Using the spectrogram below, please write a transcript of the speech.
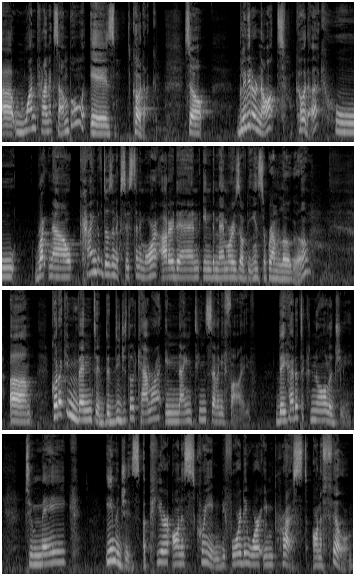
Uh, one prime example is Kodak. So, believe it or not, Kodak, who right now kind of doesn't exist anymore other than in the memories of the Instagram logo, um, Kodak invented the digital camera in 1975. They had a technology to make images appear on a screen before they were impressed on a film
